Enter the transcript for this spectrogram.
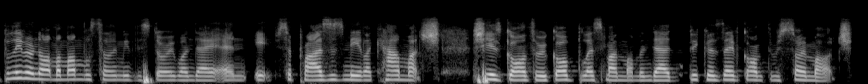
believe it or not, my mum was telling me this story one day, and it surprises me like how much she has gone through. God bless my mum and dad because they've gone through so much.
